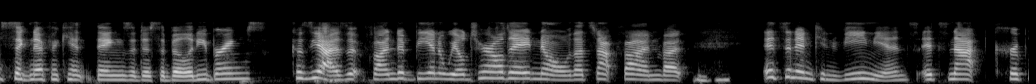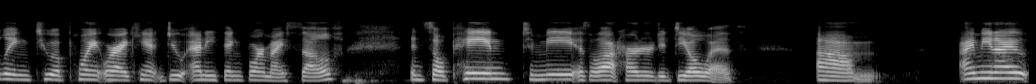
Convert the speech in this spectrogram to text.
insignificant things a disability brings. Cause yeah, is it fun to be in a wheelchair all day? No, that's not fun, but mm-hmm. it's an inconvenience. It's not crippling to a point where I can't do anything for myself. And so pain to me is a lot harder to deal with. Um, I mean, I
